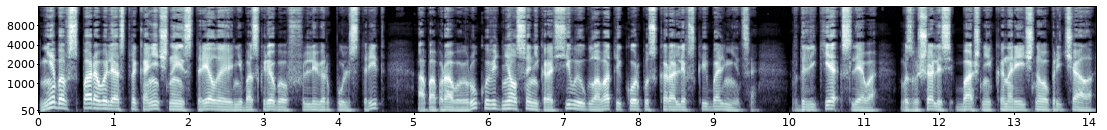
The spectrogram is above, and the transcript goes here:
Небо вспарывали остроконечные стрелы небоскребов Ливерпуль-стрит, а по правую руку виднелся некрасивый угловатый корпус Королевской больницы. Вдалеке, слева, возвышались башни канареечного причала.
